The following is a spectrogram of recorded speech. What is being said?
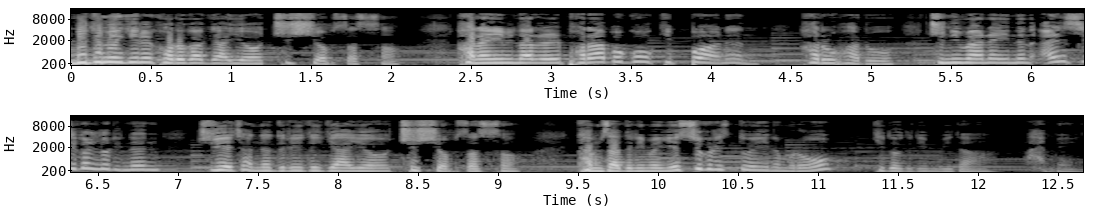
믿음의 길을 걸어가게 하여 주시옵소서. 하나님 나라를 바라보고 기뻐하는 하루하루 주님 안에 있는 안식을 누리는 주의 자녀들이 되게 하여 주시옵소서. 감사드리며 예수 그리스도의 이름으로 기도드립니다. 아멘.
